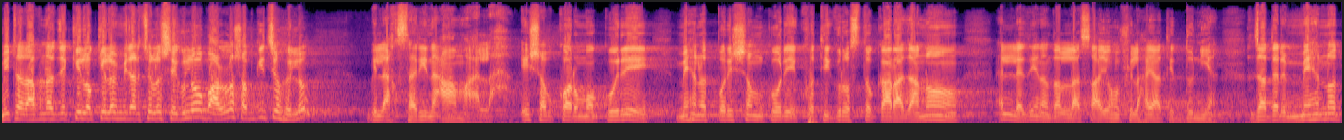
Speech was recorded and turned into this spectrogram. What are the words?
মিটার আপনার যে কিলো, কিলোমিটার ছিল সেগুলোও বাড়লো সব কিছু হইল। বিলাকসারিন আমালা এইসব কর্ম করে, মেহনত, পরিশ্রম করে ক্ষতিগ্রস্ত কারা জানো? আল্লাদিন আদাল্লাহ সায়ম ফিল হায়াতির দুনিয়া। যাদের মেহনত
